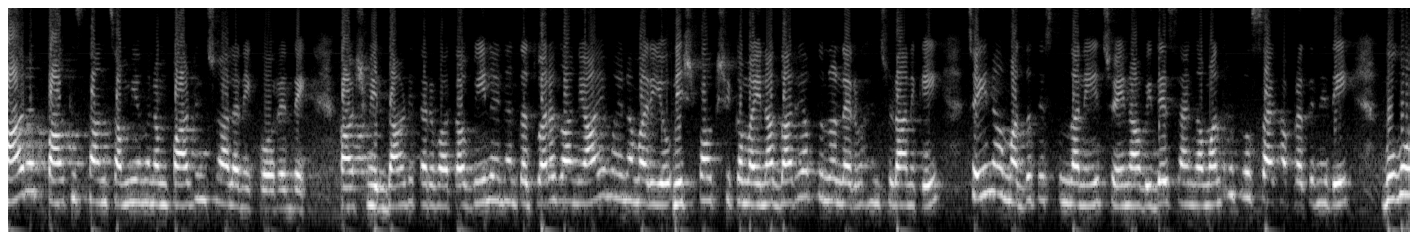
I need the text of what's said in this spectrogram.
భారత్ పాకిస్తాన్ సంయమనం పాటించాలని కోరింది. కాశ్మీర్ దాడి తర్వాత వీలైనంత త్వరగా న్యాయమైన మరియు నిష్పాక్షికమైన దర్యాప్తును నిర్వహించడానికి చైనా మద్దతిస్తుందని చైనా విదేశాంగ మంత్రిత్వ శాఖ ప్రతినిధి గువో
